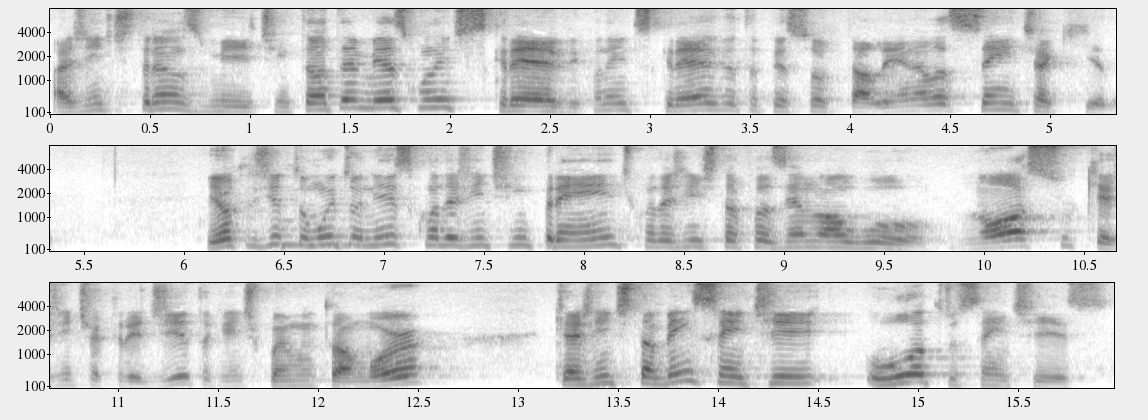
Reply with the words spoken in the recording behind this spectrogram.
a gente transmite. Então, até mesmo quando a gente escreve, quando a gente escreve, outra pessoa que está lendo, ela sente aquilo. E eu acredito muito nisso quando a gente empreende, quando a gente está fazendo algo nosso, que a gente acredita, que a gente põe muito amor, que a gente também sente, o outro sente isso.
